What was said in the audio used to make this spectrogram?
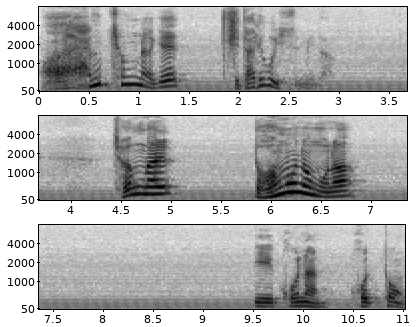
엄청나게 기다리고 있습니다. 정말 너무너무나 이 고난, 고통,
